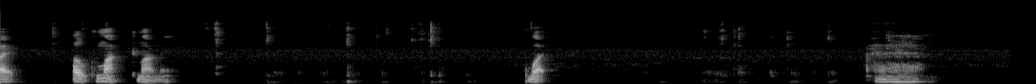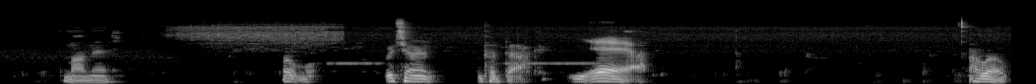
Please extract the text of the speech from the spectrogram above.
Alright. Oh, come on. Come on, man. What? Uh, come on, man. Oh, return, put back. Yeah. Hello.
